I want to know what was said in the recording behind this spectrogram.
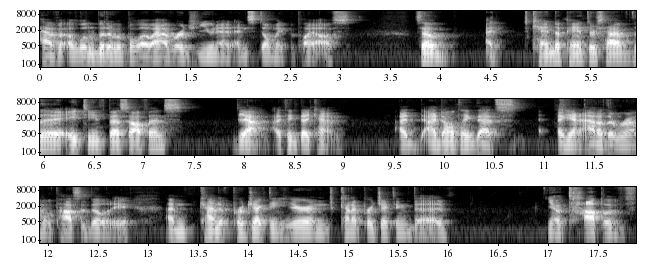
have a little bit of a below average unit and still make the playoffs. So, I, can the Panthers have the 18th best offense? Yeah, I think they can. I, I don't think that's again out of the realm of possibility. I'm kind of projecting here and kind of projecting the you know top of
